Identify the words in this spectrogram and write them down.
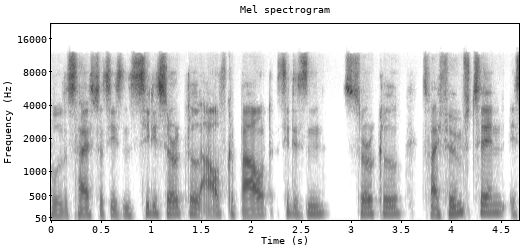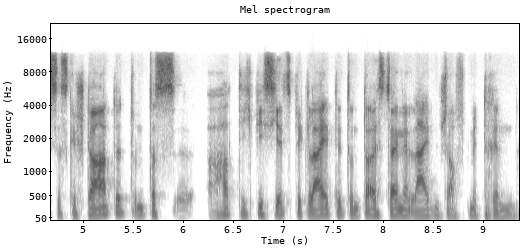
cool. Das heißt, du hast diesen City Circle aufgebaut. Citizen Circle 2015 ist das gestartet und das äh, hat dich bis jetzt begleitet und da ist deine Leidenschaft mit drin.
